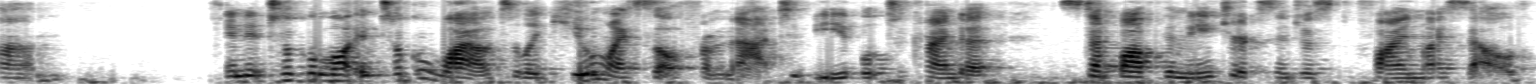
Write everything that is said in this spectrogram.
um, and it took a lot. It took a while to like heal myself from that, to be able to kind of step off the matrix and just find myself.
